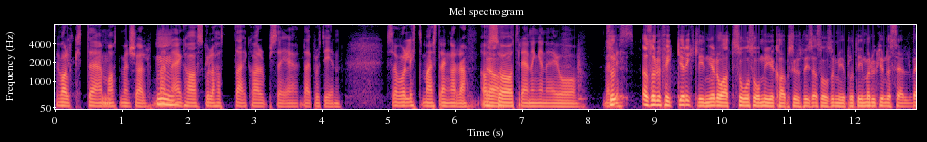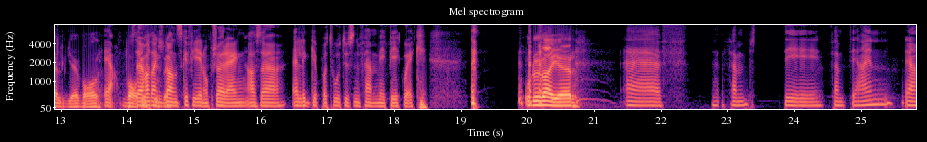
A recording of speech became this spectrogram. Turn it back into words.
Valgt uh, maten min sjøl. Men Mm. jeg har skulle hatt de carbs og de protein. Så det var litt mer strengere, da. Og Ja. så treningen er jo Så- Altså du fikk riktlinjer da at så og så mye karb skulle du spise, så og så mye protein, men du kunne selv velge hva, Ja. hva Så jeg har hatt en ganske fin oppkjøring. Altså, jeg ligger på 2005 i peak week. Og du veier Eh, 50 51 Ja.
